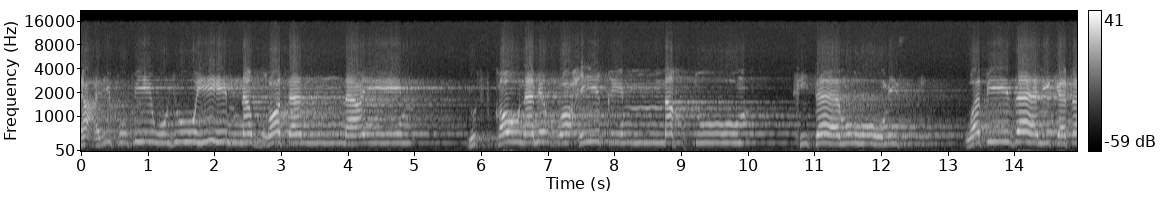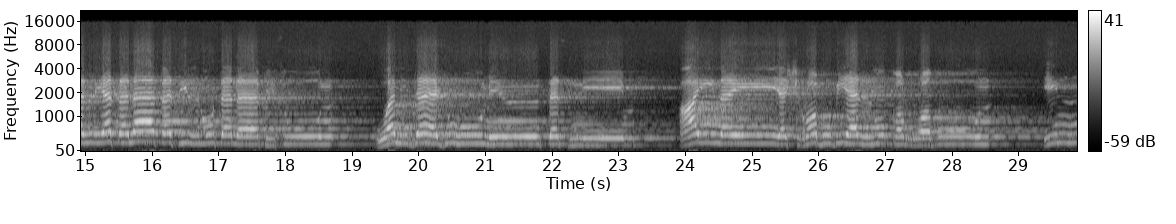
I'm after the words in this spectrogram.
تعرف في وجوههم نظرة النعيم يسقون من رحيق مختوم ختامه مسك. وفي ذلك فليتنافس المتنافسون ومزاجه من تسنيم. عينا يشرب بها المقربون. إن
